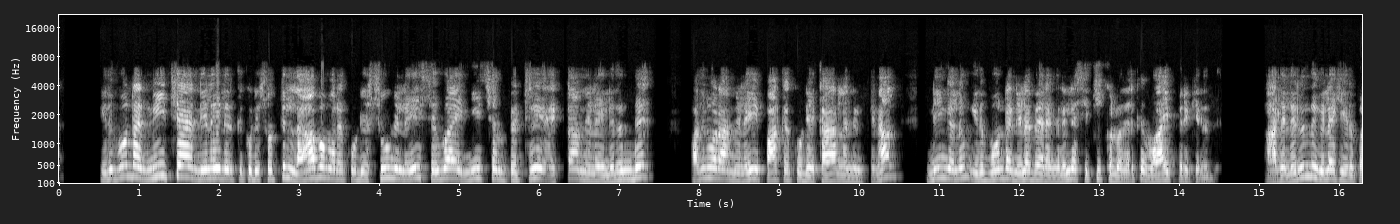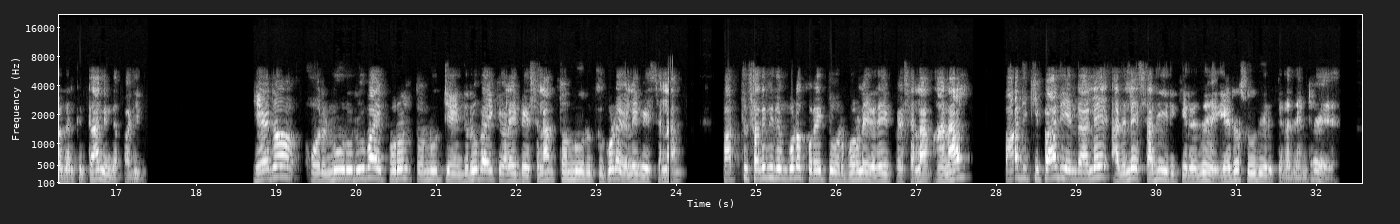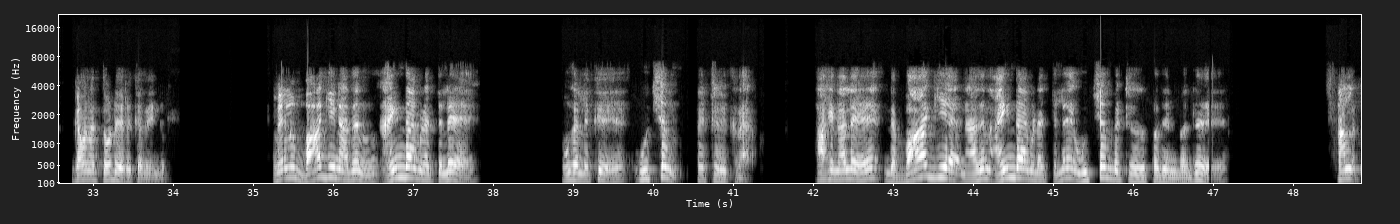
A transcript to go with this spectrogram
இது போன்ற நீச்ச நிலையில் இருக்கக்கூடிய சொத்தில் லாபம் வரக்கூடிய சூழ்நிலையை செவ்வாய் நீச்சம் பெற்று எட்டாம் நிலையிலிருந்து பதினோராம் நிலையை பார்க்கக்கூடிய காரணத்தினால் நீங்களும் இது போன்ற நிலபேரங்களில் சிக்கிக் கொள்வதற்கு வாய்ப்பு இருக்கிறது. அதிலிருந்து விலகி இருப்பதற்கு தான் இந்த பதிவு. ஏதோ ஒரு நூறு ரூபாய் பொருள் தொண்ணூத்தி ஐந்து ரூபாய்க்கு விலை பேசலாம் தொண்ணூறுக்கு கூட விலை பேசலாம் பத்து சதவீதம் கூட குறைத்து ஒரு பொருளை விலை பேசலாம். ஆனால் பாதிக்கு பாதி என்றாலே அதிலே சதி இருக்கிறது ஏதோ சூது இருக்கிறது என்று கவனத்தோடு இருக்க வேண்டும். மேலும் பாகியநாதன் ஐந்தாம் இடத்துல உங்களுக்கு உச்சம் பெற்றிருக்கிறார். ஆகையினாலே இந்த பாகியநாதன் ஐந்தாம் இடத்துல உச்சம் பெற்றிருப்பது என்பது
